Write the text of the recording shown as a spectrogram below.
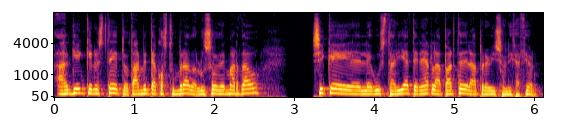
alguien que no esté totalmente acostumbrado al uso de Markdown, sí que le gustaría tener la parte de la previsualización.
